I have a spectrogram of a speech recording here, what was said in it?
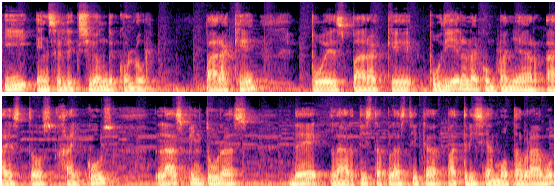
y en selección de color. ¿Para qué? Pues para que pudieran acompañar a estos haikus las pinturas de la artista plástica Patricia Mota Bravo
